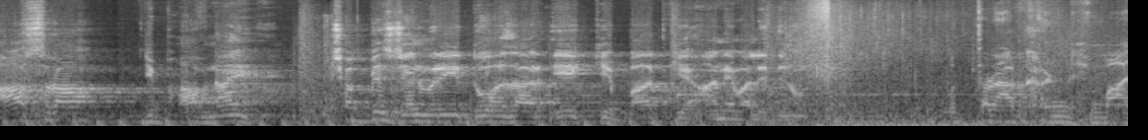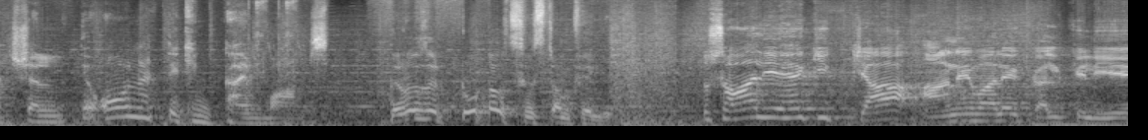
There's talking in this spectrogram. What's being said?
आसरा ये भावनाएँ हैं। 26 जनवरी 2001 के बाद के आने वाले दिनों के Uttarakhand Himachal all are ticking time bombs there was a total system failure तो सवाल यह है कि क्या आने वाले कल के लिए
